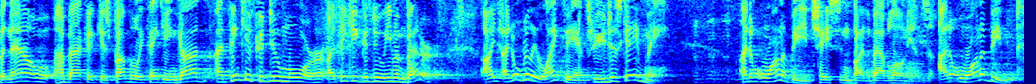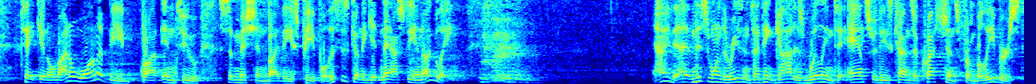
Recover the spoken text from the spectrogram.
but now Habakkuk is probably thinking, God, I think you could do more. I think you could do even better. I, I don't really like the answer you just gave me. I don't want to be chastened by the Babylonians. I don't want to be taken over. I don't want to be brought into submission by these people. This is going to get nasty and ugly. I, this is one of the reasons I think God is willing to answer these kinds of questions from believers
